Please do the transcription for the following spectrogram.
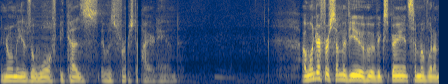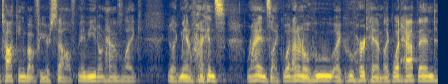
And normally it was a wolf because it was first a hired hand. I wonder for some of you who have experienced some of what I'm talking about for yourself. Maybe you don't have like you're like, man, Ryan's Ryan's like what? I don't know who like who hurt him. Like what happened?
